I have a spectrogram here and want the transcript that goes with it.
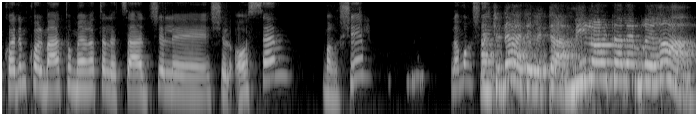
קודם כל, מה את אומרת על הצד של, של אוסם? מרשים? לא מרשים. את יודעת, לטעמי לא הייתה להם ברירה.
